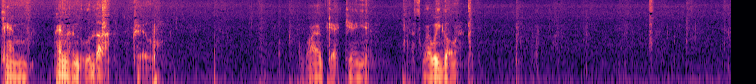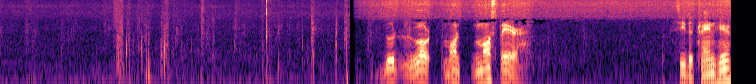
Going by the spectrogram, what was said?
Campanula Trail. Wildcat Canyon. That's where we going. Good Lord, moss there. See the trend here?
